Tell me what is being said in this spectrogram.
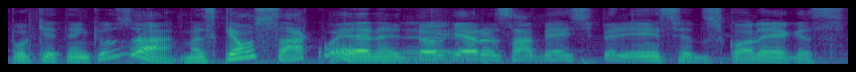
Porque tem que usar. Mas que é um saco, é, né? Então eu quero saber a experiência dos colegas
